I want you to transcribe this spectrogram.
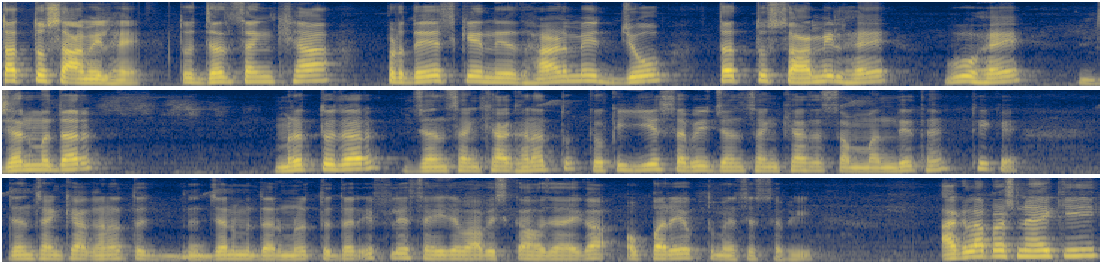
तत्व शामिल है? तो जनसंख्या, प्रदेश के निर्धारण में जो तत्व शामिल है, वो है जन्म दर, मृत्यु दर, जनसंख्या घनत्व, क्योंकि ये सभी जनसंख्या से संबंधित हैं, ठीक है? जनसंख्या घनत्व, जन्म दर, मृत्यु दर, इसलिए सही जवाब इसका हो जाएगा उपर्युक्त में से सभी। अगला प्रश्न है कि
